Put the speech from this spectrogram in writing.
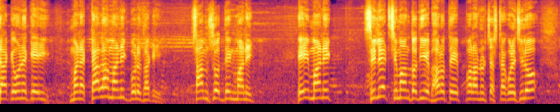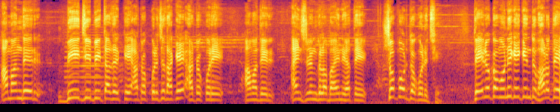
যাকে অনেকেই মানে কালা মানিক বলে থাকে, শামসুদ্দিন মানিক। এই মানিক সিলেট সীমান্ত দিয়ে ভারতে পালানোর চেষ্টা করেছিল। আমাদের বিজিবি তাদেরকে আটক করেছে, তাকে আটক করে আমাদের আইন শৃঙ্খলা বাহিনীর হাতে সোপর্দ করেছে। তো এরকম অনেকেই কিন্তু ভারতে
